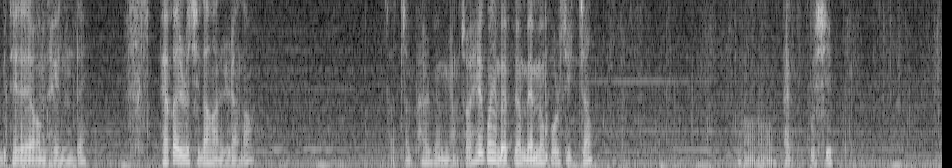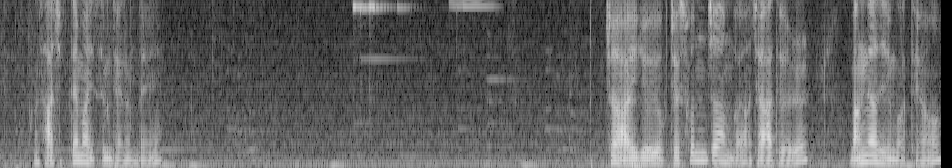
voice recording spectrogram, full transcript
밑에 내려가면 되겠는데 배가 일로 지나가려나? 4,800명 저 해군이 몇명 뽑을 수 있죠? 어, 190? 한 40대만 있으면 되는데 자 아이교육 제 손자인가요? 제 아들 막내 아들인 것 같아요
